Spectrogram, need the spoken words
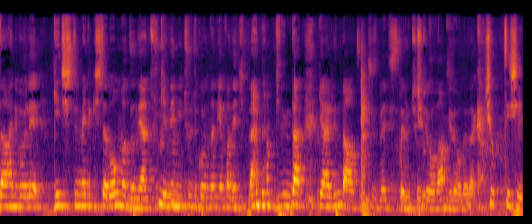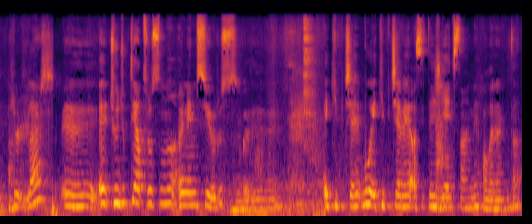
da hani böyle geçiştirmelik işler olmadığını yani Türkiye'nin en iyi çocuk oyunlarını yapan ekiplerden birinden geldiğini de altını çizmek isterim çocuğu çok, olan biri olarak. Çok teşekkürler. Ee, çocuk tiyatrosunu önemsiyoruz. Ee, ekipçe, bu ekipçe ve asitej genç sahne olarak da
